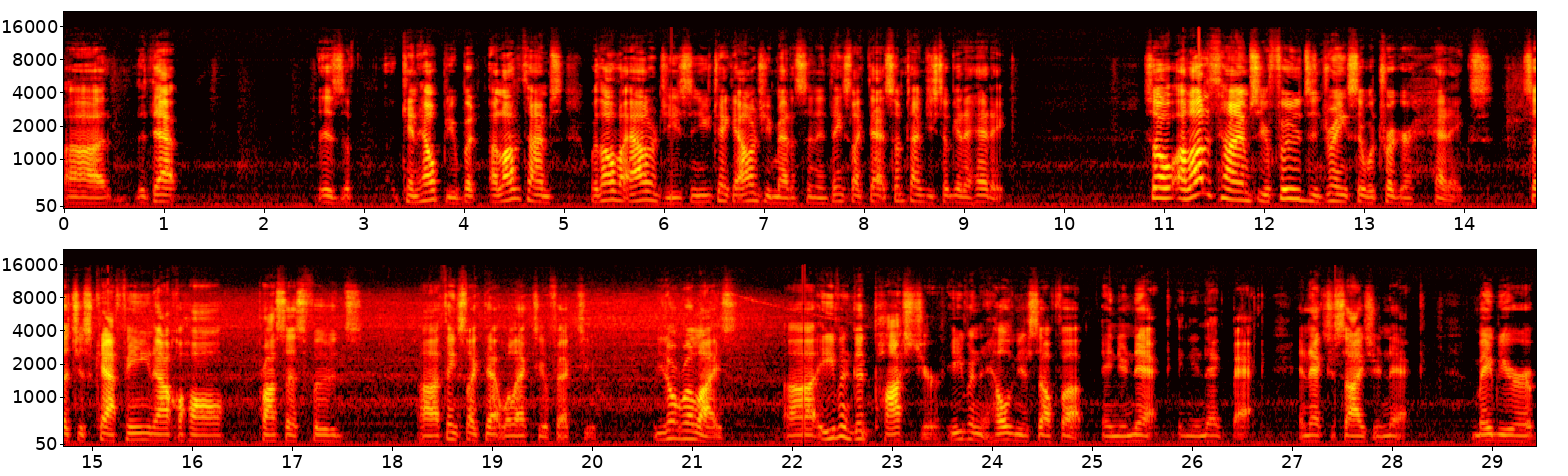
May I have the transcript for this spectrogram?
uh, that that is a can help you. But a lot of times, with all the allergies, and you take allergy medicine and things like that, sometimes you still get a headache. So a lot of times, your foods and drinks that will trigger headaches, such as caffeine, alcohol, processed foods, uh, things like that will actually affect you. You don't realize. Uh, even good posture, even holding yourself up and your neck and your neck back and exercise your neck. Maybe your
